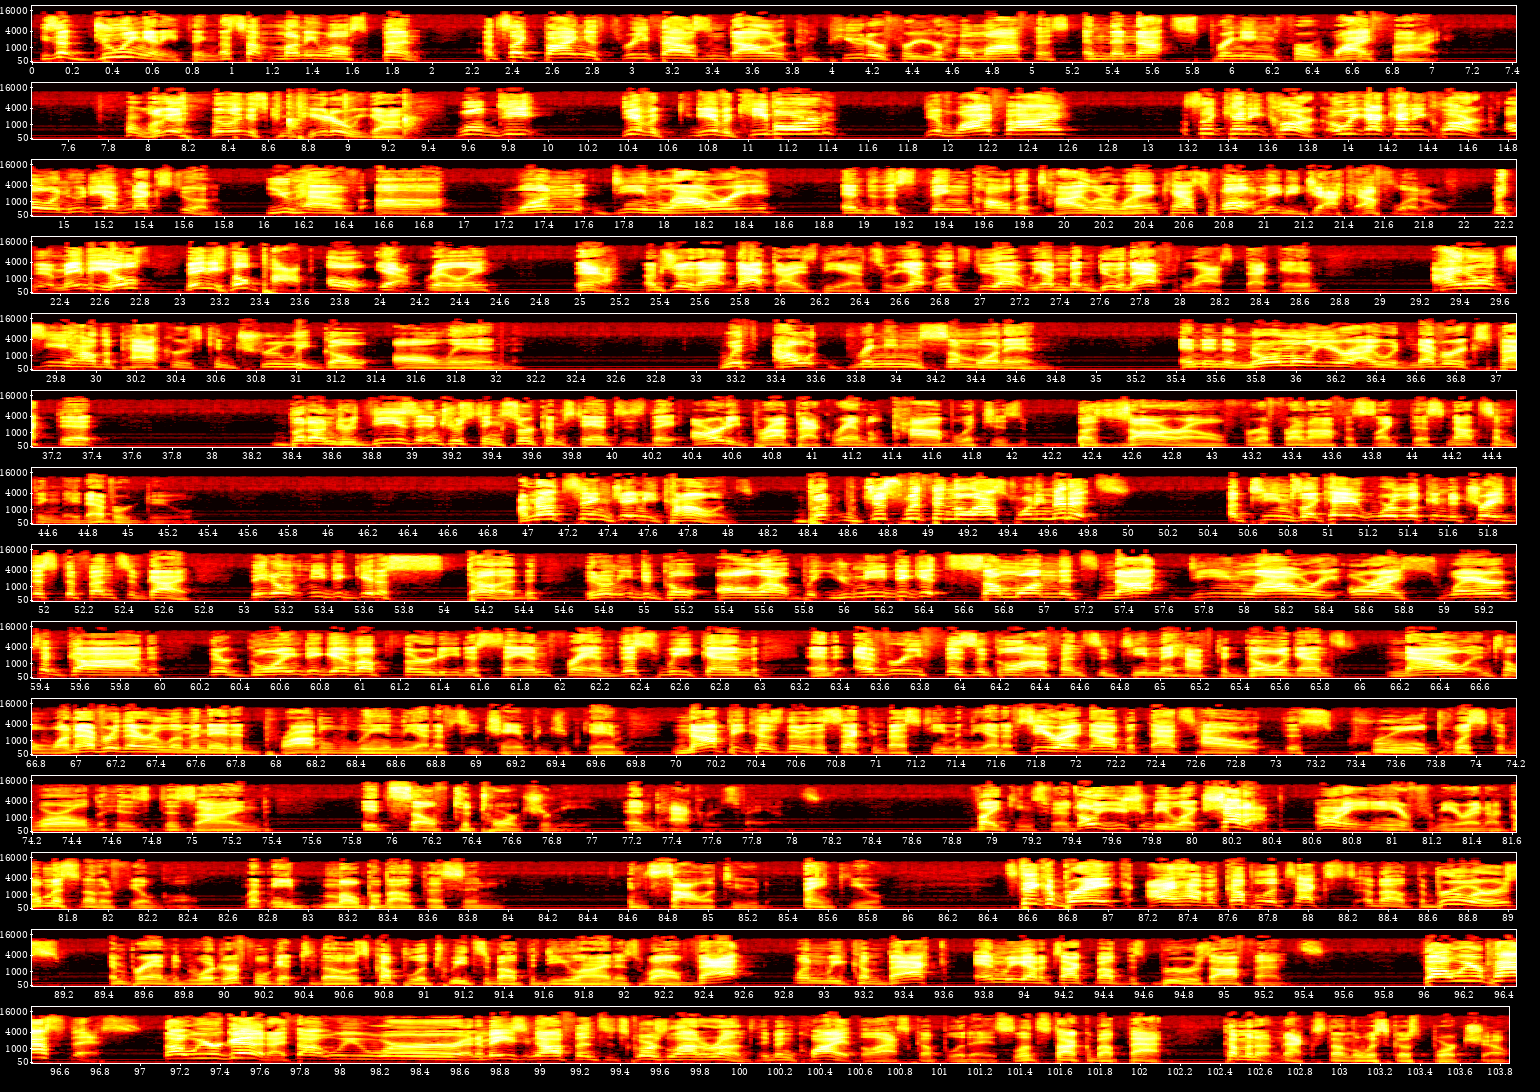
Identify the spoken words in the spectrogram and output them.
He's not doing anything. That's not money well spent. That's like buying a $3,000 computer for your home office and then not springing for Wi Fi. look, at, look at this computer we got. Well, do you, do you, have, a, do you have a keyboard? Do you have Wi Fi? That's like Kenny Clark. Oh, we got Kenny Clark. Oh, and who do you have next to him? You have uh, one Dean Lowry and this thing called a Tyler Lancaster. Well, maybe Jack Heflin will. Maybe, maybe he'll maybe he'll pop. Oh, yeah, really? Yeah, I'm sure that that guy's the answer. Yep, let's do that. We haven't been doing that for the last decade. I don't see how the Packers can truly go all in without bringing someone in. And in a normal year, I would never expect it. But under these interesting circumstances, they already brought back Randall Cobb, which is bizarro for a front office like this, not something they'd ever do. I'm not saying Jamie Collins, but just within the last 20 minutes, a team's like, hey, we're looking to trade this defensive guy. They don't need to get a stud. They don't need to go all out, but you need to get someone that's not Dean Lowry, or I swear to God, They're going to give up 30 to San Fran this weekend, and every physical offensive team they have to go against now until whenever they're eliminated, probably in the NFC Championship game. Not because they're the second best team in the NFC right now, but that's how this cruel, twisted world has designed itself to torture me and Packers fans. Vikings fans. Oh, you should be like, shut up. I don't want to hear from you right now. Go miss another field goal. Let me mope about this in, in solitude. Thank you. Let's take a break. I have a couple of texts about the Brewers and Brandon Woodruff. We'll get to those. A couple of tweets about the D line as well. That when we come back, and we got to talk about this Brewers offense. Thought we were past this. Thought we were good. I thought we were an amazing offense that scores a lot of runs. They've been quiet the last couple of days. So let's talk about that coming up next on the Wisco Sports Show.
